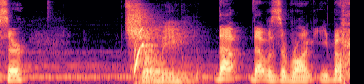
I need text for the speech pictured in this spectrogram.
Sir. show me. That that was the wrong emo.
